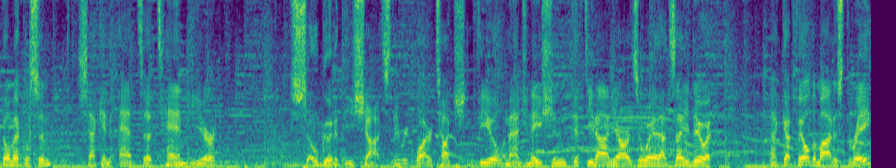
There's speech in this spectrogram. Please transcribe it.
Phil Mickelson, second at uh, 10 here. So good at these shots. They require touch and feel, imagination. 59 yards away. That's how you do it. That got Phil to minus 3.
